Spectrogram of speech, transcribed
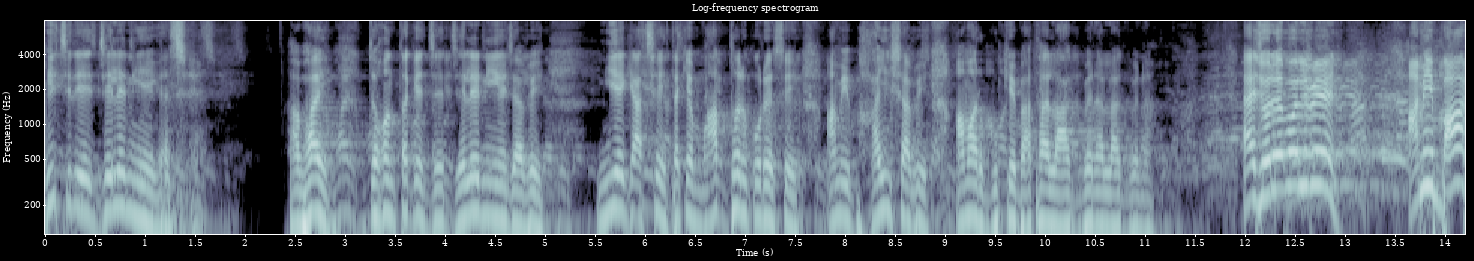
হিচড়ে জেলে নিয়ে গেছে। হ্যাঁ ভাই, যখন তাকে যে জেলে নিয়ে যাবে, নিয়ে গেছে, তাকে মারধর করেছে, আমি ভাই হিসাবে আমার বুকে ব্যথা লাগবে না লাগবে না। এই জোরে বলবেন, আমি বাপ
